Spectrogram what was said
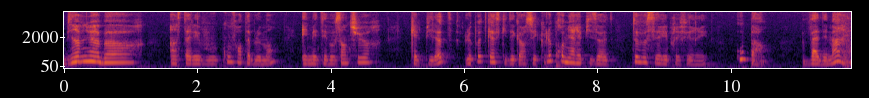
Bienvenue à bord. Installez-vous confortablement et mettez vos ceintures. Quel pilote, le podcast qui décortique le premier épisode de vos séries préférées ou pas, va démarrer.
